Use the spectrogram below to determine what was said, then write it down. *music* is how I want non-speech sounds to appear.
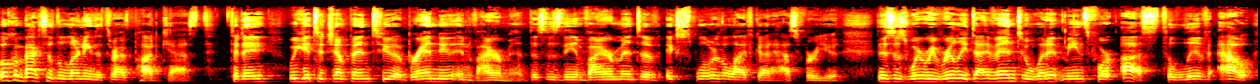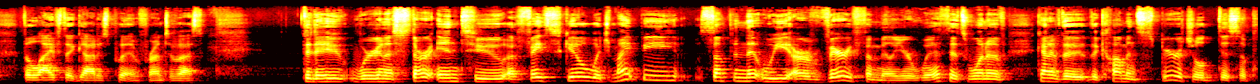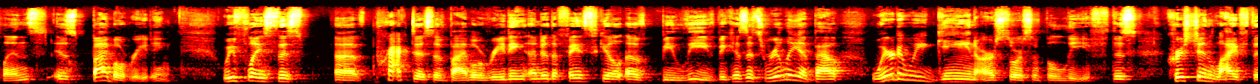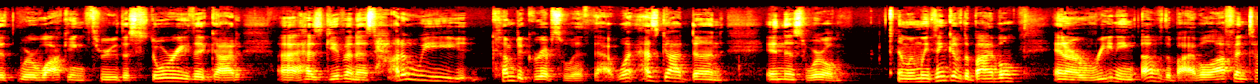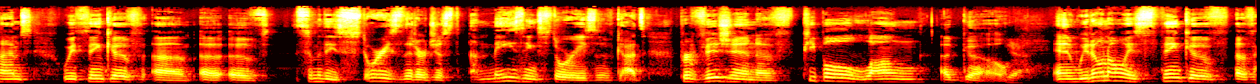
Welcome back to the Learning to Thrive podcast. Today, we get to jump into a brand new environment. This is the environment of explore the life God has for you. This is where we really dive into what it means for us to live out the life that God has put in front of us. Today, we're going to start into a faith skill, which might be something that we are very familiar with. It's one of kind of the, the common spiritual disciplines is Bible reading. We've placed this uh, practice of Bible reading under the faith skill of believe because it's really about where do we gain our source of belief? This Christian life that we're walking through, the story that God uh, has given us, how do we come to grips with that? What has God done in this world? And when we think of the Bible and our reading of the Bible, oftentimes we think of, uh, uh of some of these stories that are just amazing stories of God's provision of people long ago. Yeah. And we don't always think of, of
